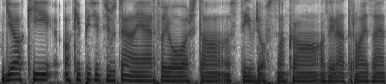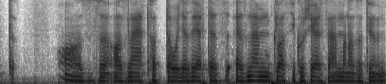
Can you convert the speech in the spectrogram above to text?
Ugye aki, aki picit is utána járt, vagy olvasta Steve Jobsnak a, az életrajzát, az, az láthatta, hogy azért ez, ez nem klasszikus értelemben az a tűn,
